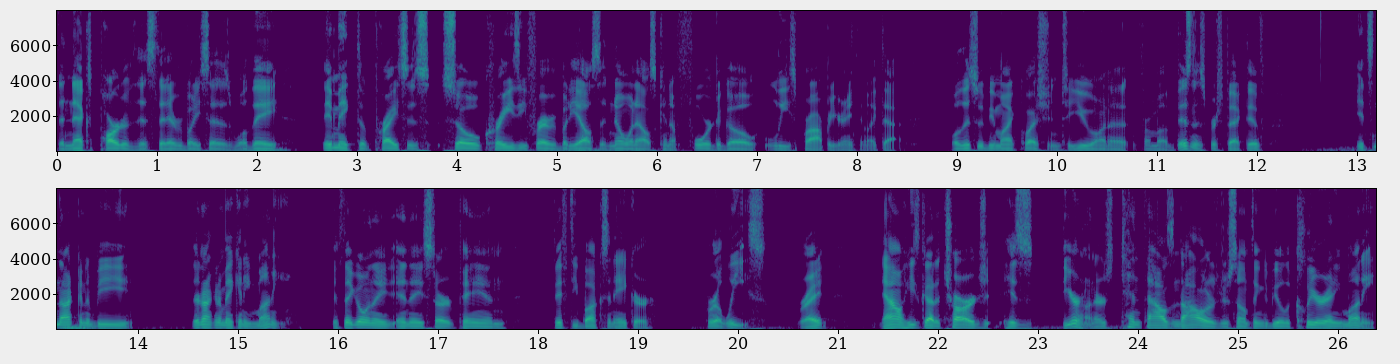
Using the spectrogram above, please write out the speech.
the next part of this that everybody says, well, they they make the prices so crazy for everybody else that no one else can afford to go lease property or anything like that. Well, this would be my question to you on a from a business perspective. It's not going to be they're not going to make any money if they go and they and they start paying 50 bucks an acre for a lease, right? Now he's got to charge his deer hunters $10,000 or something to be able to clear any money.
